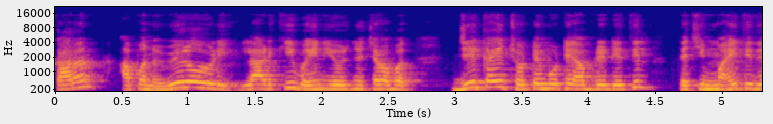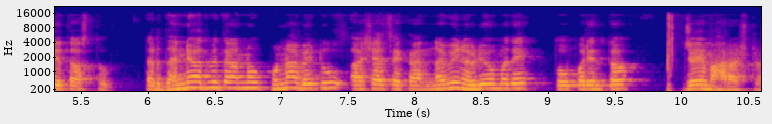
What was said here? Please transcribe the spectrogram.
कारण आपण वेळोवेळी लाडकी बहीण योजनेच्या बाबत जे काही छोटे मोठे अपडेट येतील त्याची माहिती देत असतो. तर धन्यवाद मित्रांनो पुन्हा भेटू अशाच एका नवीन व्हिडिओमध्ये तोपर्यंत जय महाराष्ट्र.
